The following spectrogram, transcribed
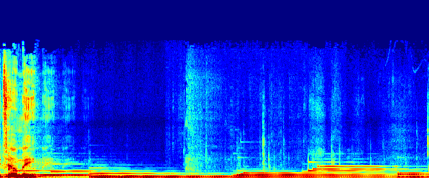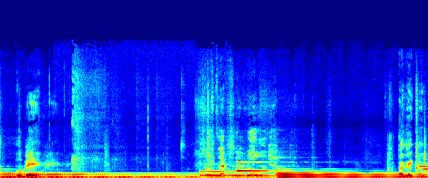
you tell me. Okay. So it's actually rolling, yeah? Okay, cool.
